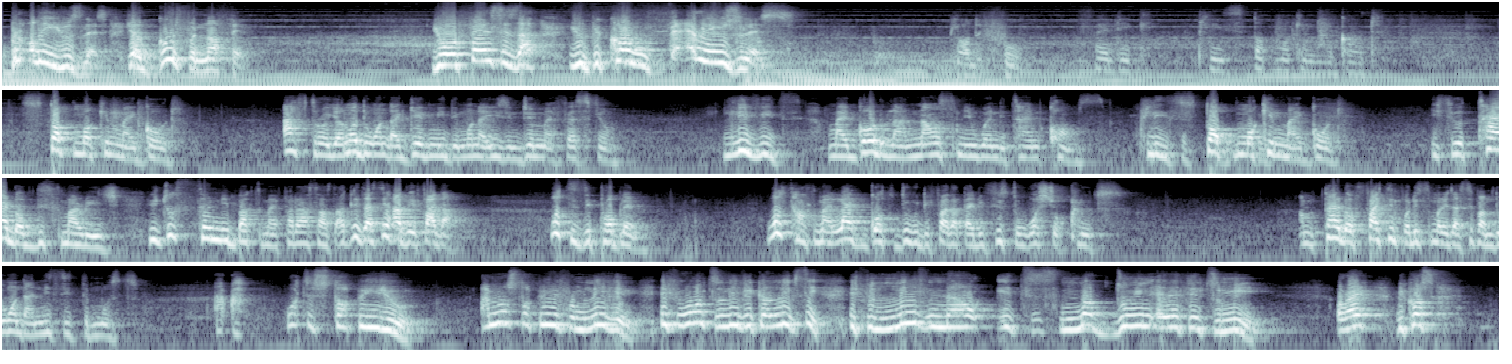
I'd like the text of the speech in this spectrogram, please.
Bloody useless. You're good for nothing. Your offense is that you've become very useless. Bloody fool. Frederick, please stop mocking my God. Stop mocking my God. After all, you're not the one that gave me the money I used in doing my first film. Leave it. My God will announce me when the time comes. Please, stop mocking my God. If you're tired of this marriage, you just send me back to my father's house. At least I still have a father. What is the problem? What has my life got to do with the fact that I refuse to wash your clothes? I'm tired of fighting for this marriage as if I'm the one that needs it the most. Uh -uh. What is stopping you? I'm not stopping you from leaving. If you want to leave, you can leave. See, if you leave now, it's not doing anything to me. All right? Because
